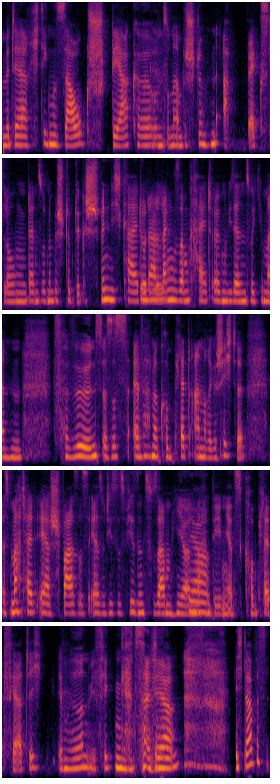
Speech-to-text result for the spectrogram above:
mit der richtigen Saugstärke und so einer bestimmten Ab Abwechslung, dann so eine bestimmte Geschwindigkeit oder mhm. Langsamkeit irgendwie dann so jemanden verwöhnst. Das ist einfach eine komplett andere Geschichte. Es macht halt eher Spaß. Es ist eher so dieses, wir sind zusammen hier und ja. machen den jetzt komplett fertig im Hirn. Wir ficken jetzt sein ja. Hirn. Ich glaube, es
